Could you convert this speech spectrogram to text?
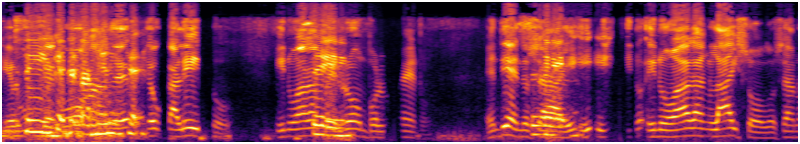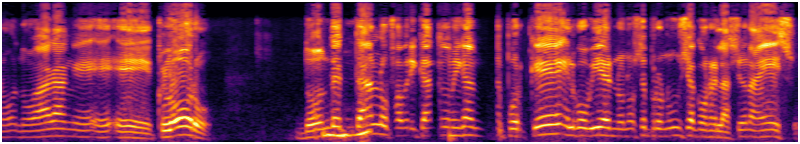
Que Sí, que también- de, que- de eucalipto y no hagan Sí. beirrón por lo menos. ¿Entiendes? O Sí. sea, y, y- y no, y no hagan Lysol, o sea, no, no hagan eh, eh, eh, cloro. ¿Dónde están los fabricantes dominicanos? ¿Por qué el gobierno no se pronuncia con relación a eso?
